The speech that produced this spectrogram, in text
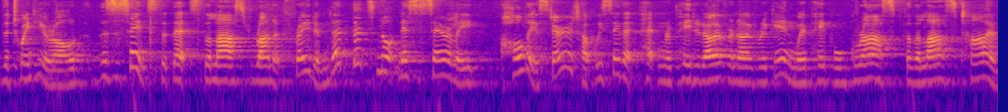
the 20 year old, there's a sense that that's the last run at freedom. That, that's not necessarily wholly a stereotype. We see that pattern repeated over and over again where people grasp for the last time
